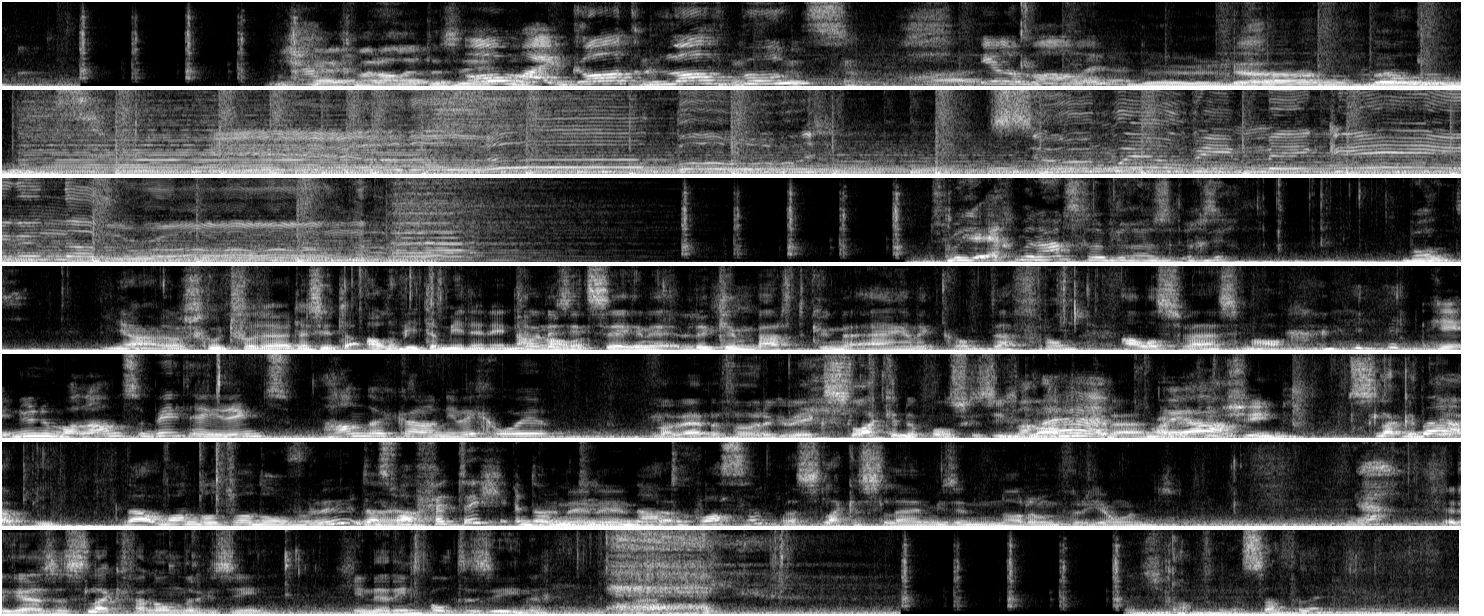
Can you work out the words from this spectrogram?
Schrijf maar al uit de zetel. Oh my god, love boats. Helemaal, hè. De love boat. Soon we'll be making another run. Dus ben je echt op je gez- gezicht? Want? Ja, dat is goed voor de huid. Daar zitten alle vitaminen in. Ik zou eens iets zeggen. Hè. Luc en Bart kunnen eigenlijk op dat front alles wijs maken. Oké, nu een banaanse beet en je denkt, handig, kan dat niet weggooien. Maar wij hebben vorige week slakken op ons gezicht Maar, laten eh, krijgen. maar ja. je kunt zien. Slakkentherapie. Dat wandelt wat over u, dat is wat vettig en Nee, moet u nee, na dat- toch wassen. Dat slakkenslijm is enorm verjongend. Ja. Jij eens een slak van onder gezien? Geen rimpel te zien, hè? Swaffelen, swaffelen.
